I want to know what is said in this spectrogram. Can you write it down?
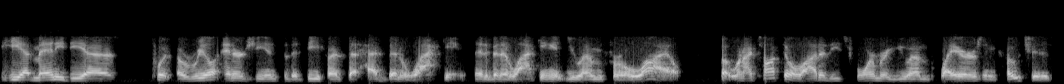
he had Manny Diaz put a real energy into the defense that had been lacking, that had been lacking at UM for a while. But when I talk to a lot of these former UM players and coaches,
